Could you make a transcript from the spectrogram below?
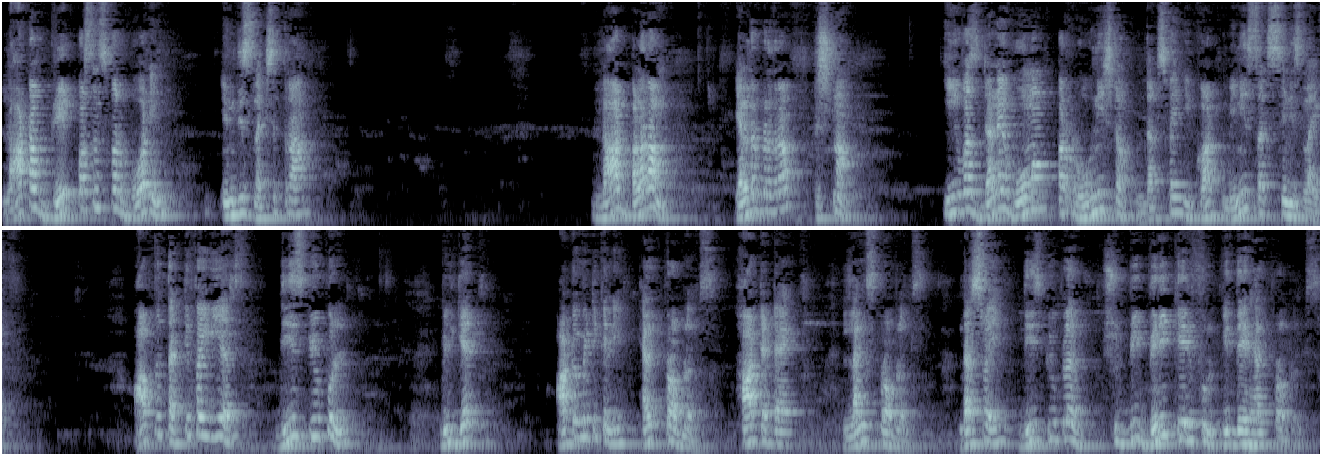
Lot of great persons were born in, in this nakshatra. Lord Balaram, elder brother of Krishna, he was done a homa for Rohini. That's why he got many success in his life. After 35 years, these people will get automatically health problems, heart attack, lungs problems. That's why these people are, should be very careful with their health problems.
